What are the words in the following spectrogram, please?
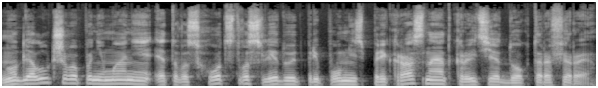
Но для лучшего понимания этого сходства следует припомнить прекрасное открытие доктора Ферре.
